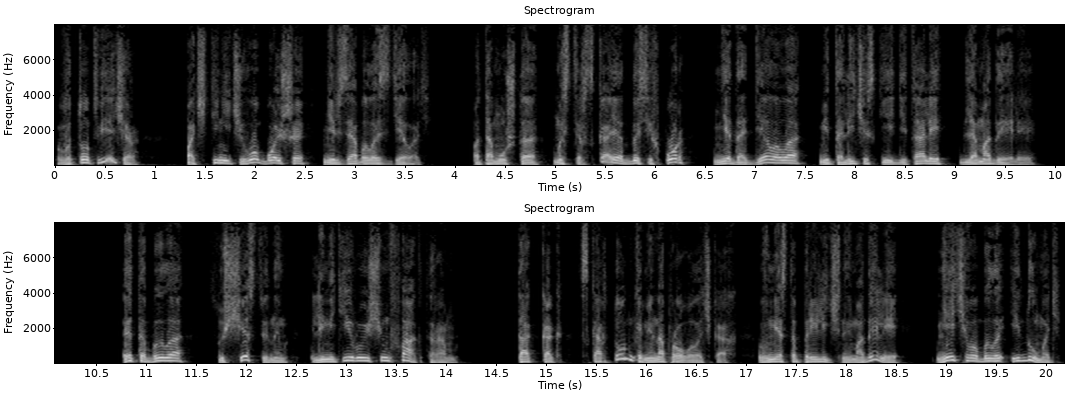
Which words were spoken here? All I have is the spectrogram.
В тот вечер почти ничего больше нельзя было сделать, потому что мастерская до сих пор не доделала металлические детали для модели. Это было существенным лимитирующим фактором, так как с картонками на проволочках вместо приличной модели нечего было и думать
